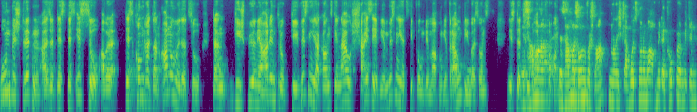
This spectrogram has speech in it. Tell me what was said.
unbestritten. Also das, das ist so, aber das kommt halt dann auch nochmal dazu. Dann, die spüren ja auch den Druck, die wissen ja ganz genau, scheiße, wir müssen jetzt die Punkte machen, wir brauchen die, weil sonst ist der das Zug haben wir, Das haben wir schon verstanden und ich glaube, wollte es nur nochmal auch mit der Gruppe, mit dem,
